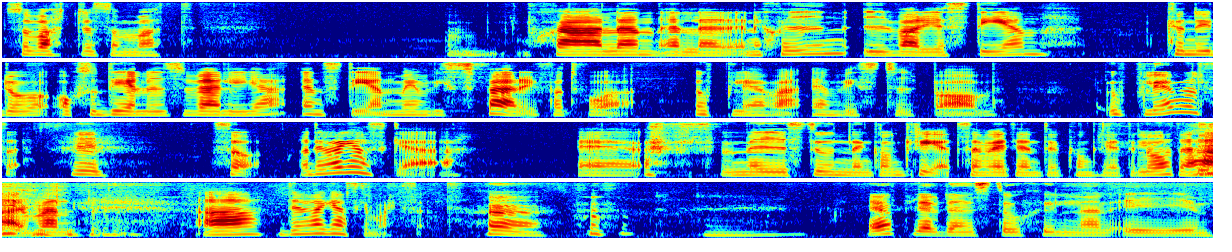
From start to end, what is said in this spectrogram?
så vart det som att själen eller energin i varje sten kunde ju då också delvis välja en sten med en viss färg för att få uppleva en viss typ av upplevelse. Mm. Så, och det var ganska, eh, för mig i stunden konkret, sen vet jag inte hur konkret det låter här, men ja, det var ganska maxat. Huh. Jag upplevde en stor skillnad i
